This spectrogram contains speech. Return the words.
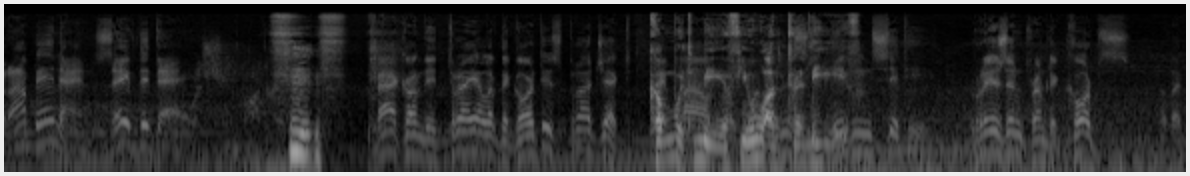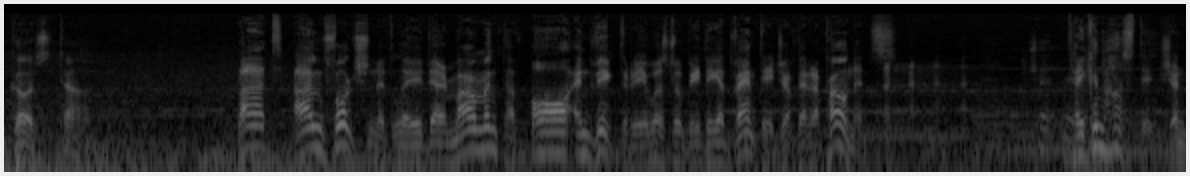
drop in and save the day. Back on the trail of the Gortys project. Come with me if you want to leave. hidden city, risen from the corpse of a ghost town. But unfortunately, their moment of awe and victory was to be the advantage of their opponents. Taken hostage and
